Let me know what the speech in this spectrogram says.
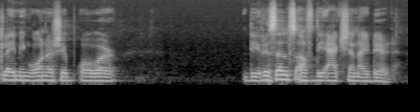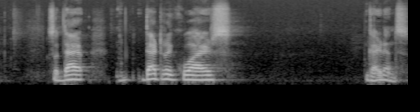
claiming ownership over the results of the action I did. So that that requires guidance.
